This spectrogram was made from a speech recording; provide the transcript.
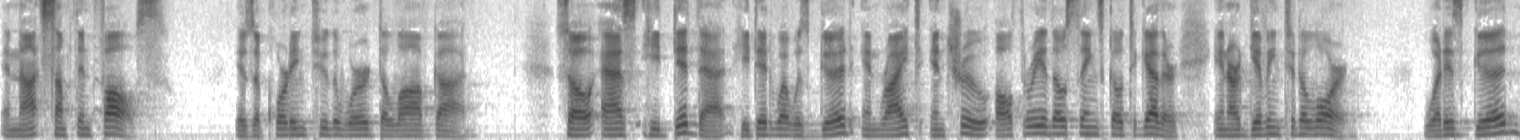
and not something false, is according to the word, the law of God. So, as he did that, he did what was good and right and true. All three of those things go together in our giving to the Lord. What is good,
